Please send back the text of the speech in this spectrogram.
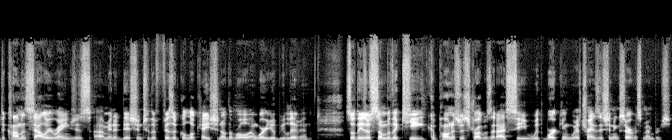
the common salary ranges, um, in addition to the physical location of the role and where you'll be living. So these are some of the key components and struggles that I see with working with transitioning service members.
